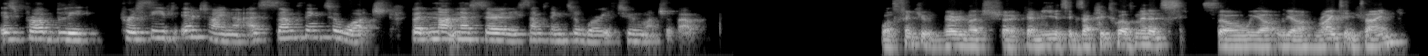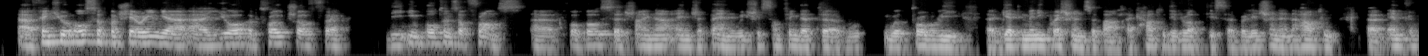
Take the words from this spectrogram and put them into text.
is probably perceived in China as something to watch, but not necessarily something to worry too much about. Well, thank you very much, uh, Camille. It's exactly 12 minutes, so we are we are right in time. Uh, thank you also for sharing uh, uh your approach of uh, the importance of France uh, for both uh, China and Japan, which is something that uh, will probably uh, get many questions about, like how to develop this uh, relation and how to uh, ampl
